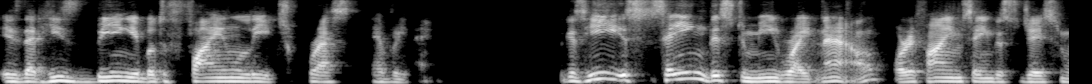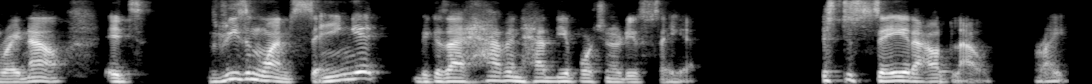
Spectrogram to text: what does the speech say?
is that he's being able to finally express everything. Because he is saying this to me right now or if i'm saying this to jason right now it's the reason why i'm saying it because i haven't had the opportunity to say it. Just to say it out loud right?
